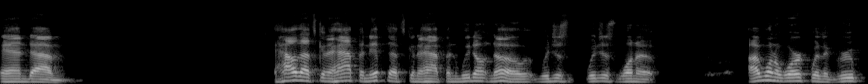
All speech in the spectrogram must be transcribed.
And, um, how that's gonna happen, if that's gonna happen, we don't know. We just, we just wanna, I wanna work with a group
